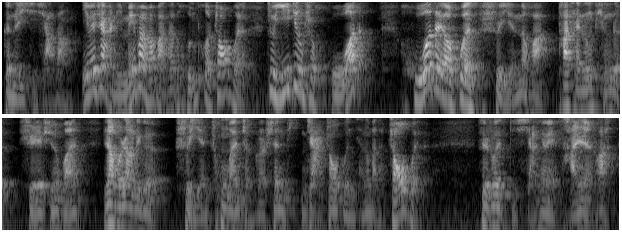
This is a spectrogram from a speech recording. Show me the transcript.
跟着一起下葬的，因为这样你没办法把他的魂魄招回来，就一定是活的。活的要灌水银的话，它才能凭着血液循环，然后让这个水银充满整个身体，你这样招魂，你才能把它招回来。所以说，想想也残忍啊。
